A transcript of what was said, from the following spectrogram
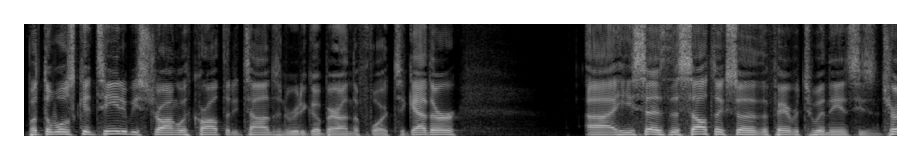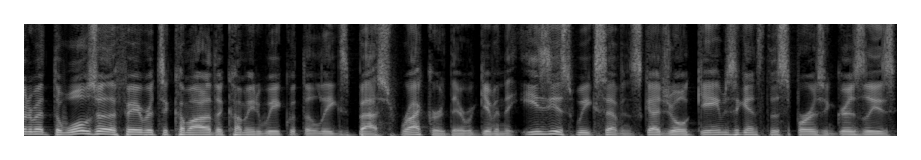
But the Wolves continue to be strong with Karl-Anthony Towns and Rudy Gobert on the floor together. Uh, he says the Celtics are the favorite to win the in-season tournament. The Wolves are the favorite to come out of the coming week with the league's best record. They were given the easiest Week Seven schedule, games against the Spurs and Grizzlies,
